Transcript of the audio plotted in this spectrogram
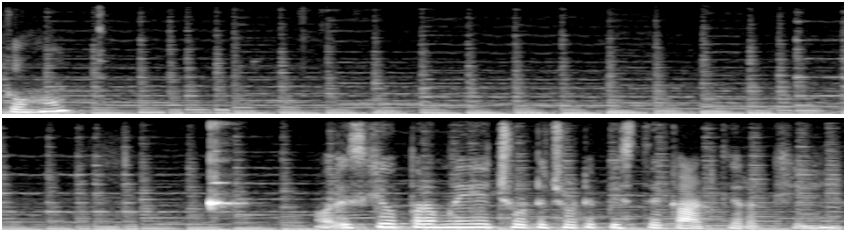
इसको हम और इसके ऊपर हमने ये छोटे छोटे पिस्ते काट के रखे हैं।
